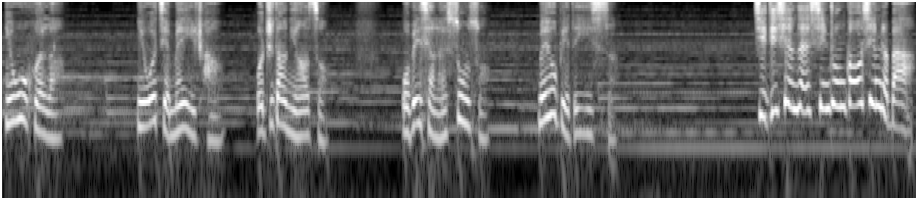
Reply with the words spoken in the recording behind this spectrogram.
你误会了，你我姐妹一场，我知道你要走，我便想来送送，没有别的意思。”姐姐现在心中高兴着吧？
